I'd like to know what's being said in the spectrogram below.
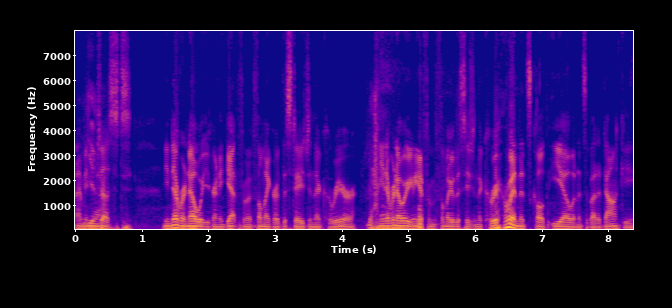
I mean, Yeah. just. You never know what you're going to get from a filmmaker at this stage in their career. Yeah. You never know what you're going to get from a filmmaker at this stage in their career when it's called EO and it's about a donkey.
